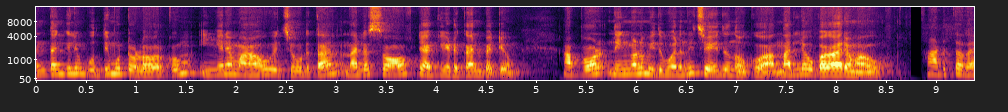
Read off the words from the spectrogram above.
എന്തെങ്കിലും ബുദ്ധിമുട്ടുള്ളവർക്കും ഇങ്ങനെ മാവ് വെച്ച് കൊടുത്താൽ നല്ല സോഫ്റ്റ് ആക്കി എടുക്കാൻ പറ്റും. അപ്പോൾ നിങ്ങളും ഇതുപോലെ ഒന്ന് ചെയ്തു നോക്കുക. നല്ല ഉപകാരമാവും. അടുത്തത്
